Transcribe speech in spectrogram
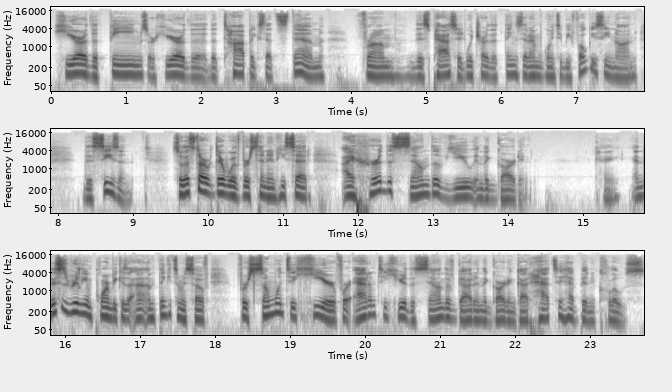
here are the themes or here are the, the topics that stem from this passage, which are the things that I'm going to be focusing on this season. So let's start there with verse 10. And he said, I heard the sound of you in the garden. Okay. And this is really important because I, am thinking to myself, for someone to hear, for Adam to hear the sound of God in the garden, God had to have been close.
